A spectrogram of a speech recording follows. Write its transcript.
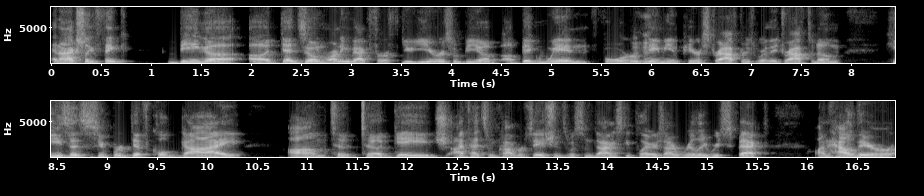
And I actually think being a, a dead zone running back for a few years would be a, a big win for mm-hmm. Dameon Pierce drafters where they drafted him. He's a super difficult guy um, to, to gauge. I've had some conversations with some dynasty players I really respect on how they're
